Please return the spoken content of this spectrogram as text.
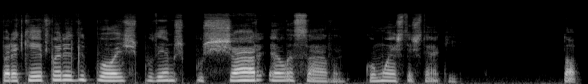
Para quê? Para depois podermos puxar a laçada, como esta está aqui. Top!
